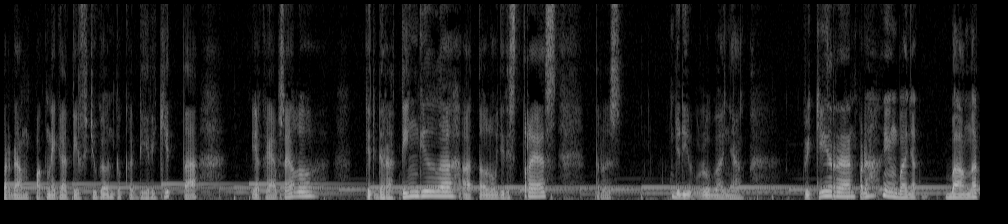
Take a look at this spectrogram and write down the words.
berdampak negatif juga untuk ke diri kita. Ya kayak misalnya lo jadi darah tinggi lah atau lo jadi stres terus jadi lo banyak pikiran. Padahal yang banyak banget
